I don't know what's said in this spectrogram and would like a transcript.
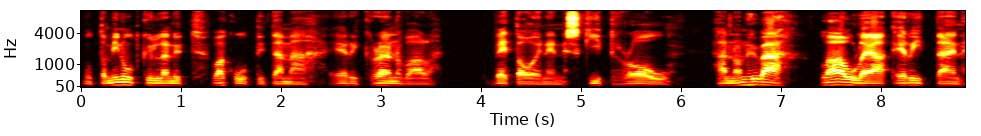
mutta minut kyllä nyt vakuutti tämä Erik Grönvall vetoinen Skid Row. Hän on hyvä laulea, erittäin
